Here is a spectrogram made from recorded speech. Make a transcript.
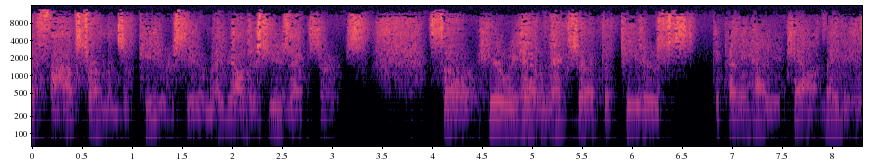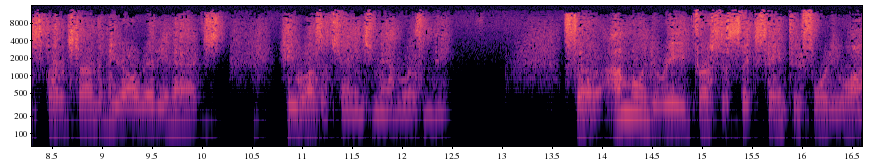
have five sermons of Peter's here. Maybe I'll just use excerpts. So here we have an excerpt of Peter's, depending how you count, maybe his third sermon here already in Acts. He was a changed man, wasn't he? So I'm going to read verses 16 through 41,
